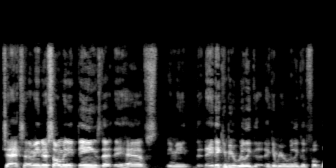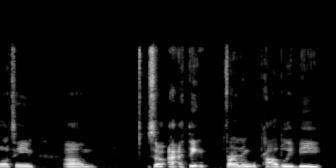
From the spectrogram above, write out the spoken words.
Jackson. I mean, there's so many things that they have. I mean, they, they can be really good. They can be a really good football team. Um, so I, I think Furman will probably be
